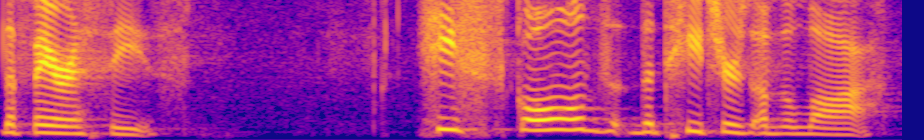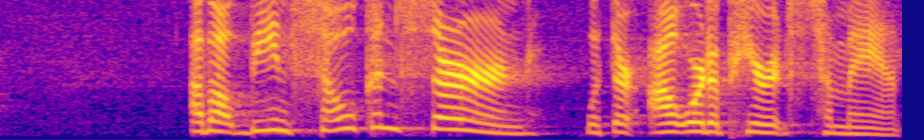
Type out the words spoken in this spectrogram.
the Pharisees. He scolds the teachers of the law about being so concerned with their outward appearance to man.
